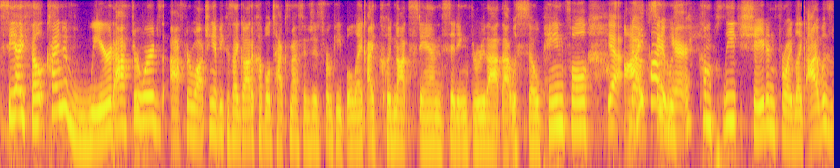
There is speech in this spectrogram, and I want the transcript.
See, I felt kind of weird afterwards after watching it because I got a couple text messages from people like I could not stand sitting through that. That was so painful. Yeah, I no, thought it was here. complete Schadenfreude. Like I was,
